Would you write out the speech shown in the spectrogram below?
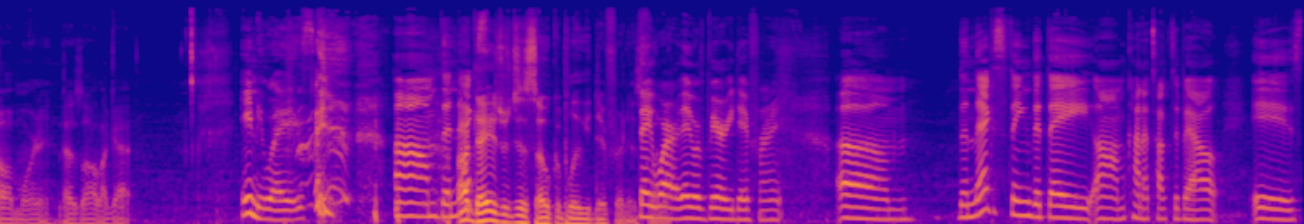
all morning. That was all I got. Anyways, um, the Our days were just so completely different. It's they funny. were they were very different. Um, the next thing that they um, kind of talked about is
